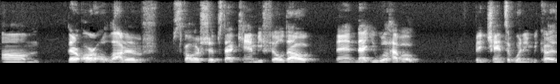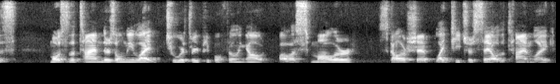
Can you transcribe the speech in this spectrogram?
Um, there are a lot of scholarships that can be filled out and that you will have a big chance of winning because most of the time there's only like two or three people filling out a smaller scholarship. Like teachers say all the time, like,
